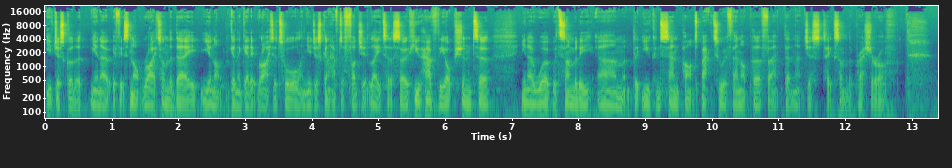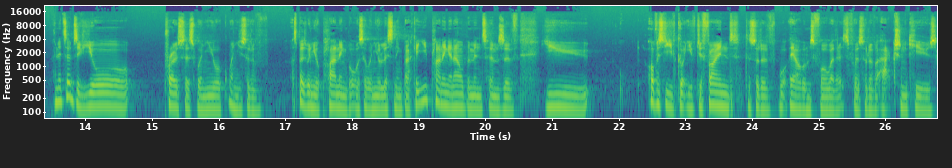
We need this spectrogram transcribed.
You've just got to, you know, if it's not right on the day, you're not going to get it right at all, and you're just going to have to fudge it later. So if you have the option to, you know, work with somebody um, that you can send parts back to if they're not perfect, then that just takes some of the pressure off. And in terms of your process when you're when you sort of I suppose when you're planning, but also when you're listening back, are you planning an album in terms of you obviously you've got you've defined the sort of what the album's for, whether it's for sort of action cues,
